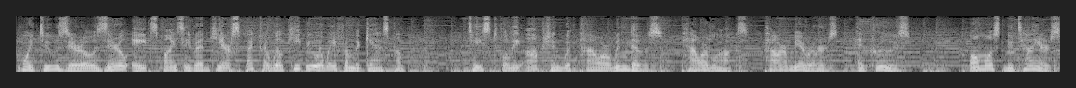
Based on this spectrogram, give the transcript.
1.2008 spicy red Kia Spectra will keep you away from the gas pump. Tastefully optioned with power windows, power locks, power mirrors, and cruise. Almost new tires.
